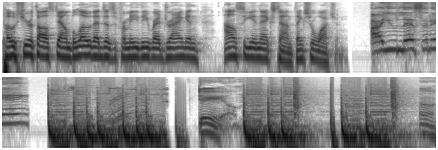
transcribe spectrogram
post your thoughts down below. That does it for me, The Red Dragon. I'll see you next time. Thanks for watching. Are you listening? Damn. Uh.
